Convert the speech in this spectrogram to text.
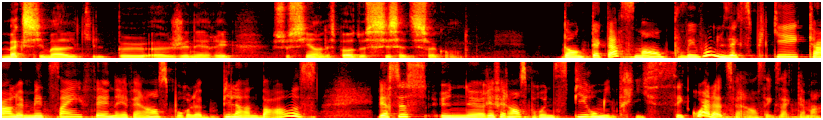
maximale qu'il peut euh, générer, ceci en l'espace de 6 à 10 secondes. Donc, docteur Simon, pouvez-vous nous expliquer quand le médecin fait une référence pour le bilan de base versus une référence pour une spirométrie? C'est quoi la différence exactement?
